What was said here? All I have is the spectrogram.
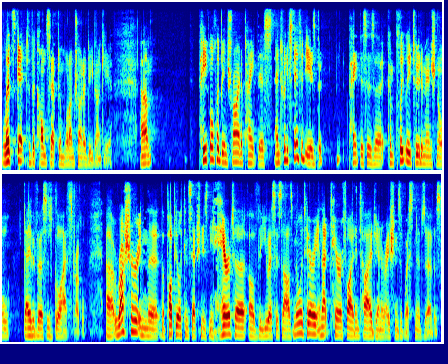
let's get to the concept and what I'm trying to debunk here. Um, people have been trying to paint this, and to an extent it is, but paint this as a completely two-dimensional David versus Goliath struggle. Uh, Russia, in the, the popular conception, is the inheritor of the USSR's military, and that terrified entire generations of Western observers.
